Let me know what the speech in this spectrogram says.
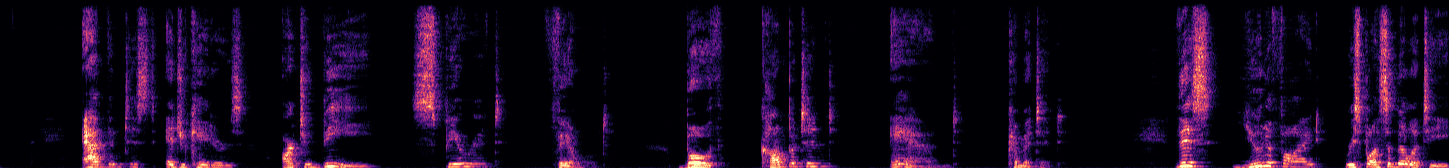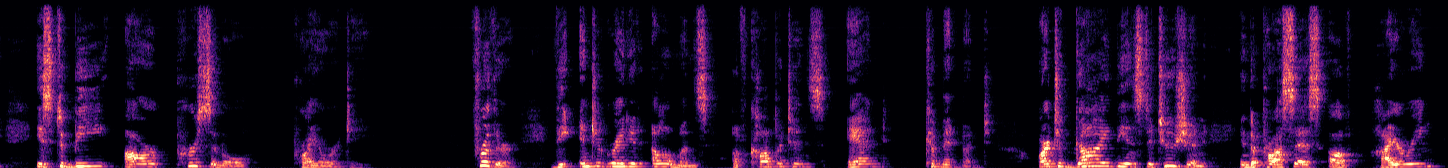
Adventist educators are to be spirit filled, both competent and committed. This unified responsibility is to be our personal priority. Further, the integrated elements of competence and commitment are to guide the institution in the process of hiring,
